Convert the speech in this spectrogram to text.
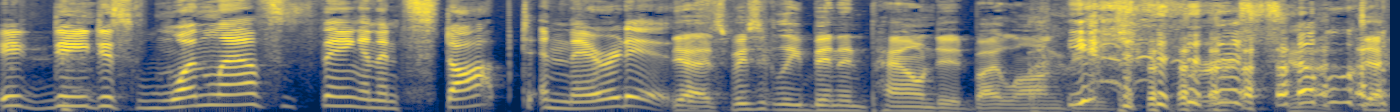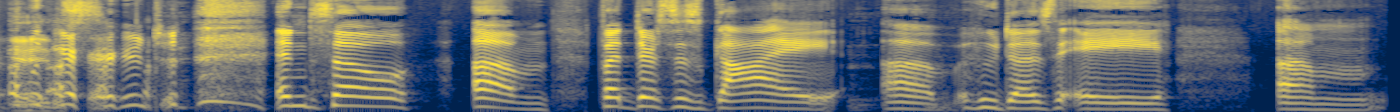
It they just one last thing and then stopped, and there it is. Yeah, it's basically been impounded by Long Beach. it was so decades. weird. And so, um, but there's this guy uh, who does a, um,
